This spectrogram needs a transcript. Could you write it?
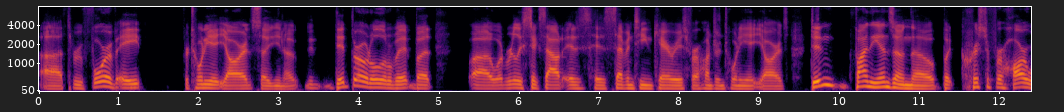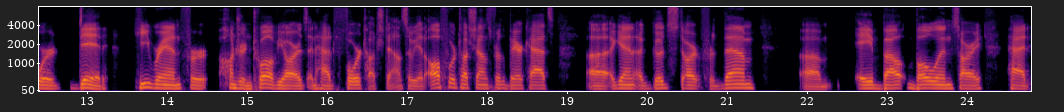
uh, threw four of eight for 28 yards. So, you know, did throw it a little bit, but uh, what really sticks out is his 17 carries for 128 yards. Didn't find the end zone though, but Christopher Harward did. He ran for 112 yards and had four touchdowns. So he had all four touchdowns for the Bearcats. Uh, again, a good start for them. Um, Abe Bolin, sorry, had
